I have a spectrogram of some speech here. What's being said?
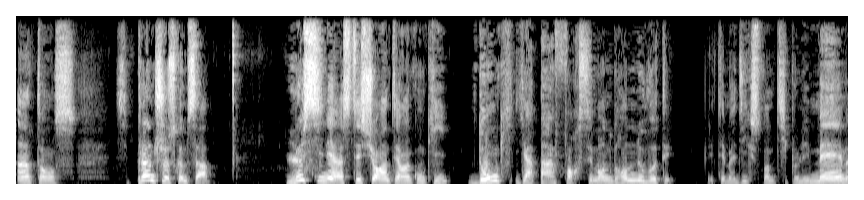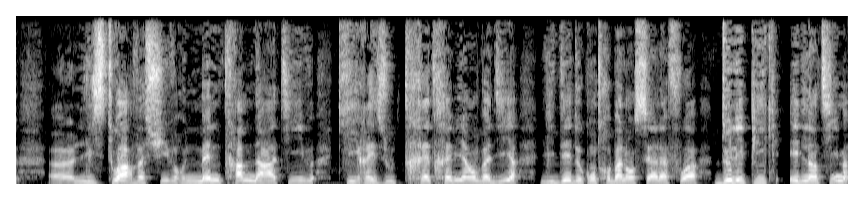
intense. C'est plein de choses comme ça. Le cinéaste est sur un terrain conquis, donc il n'y a pas forcément de grandes nouveautés. Les thématiques sont un petit peu les mêmes, euh, l'histoire va suivre une même trame narrative qui résout très très bien, on va dire, l'idée de contrebalancer à la fois de l'épique et de l'intime.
